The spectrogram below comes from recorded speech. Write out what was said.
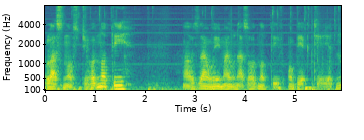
vlastnosť hodnoty, zaujímajú nás hodnoty v objekte 1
